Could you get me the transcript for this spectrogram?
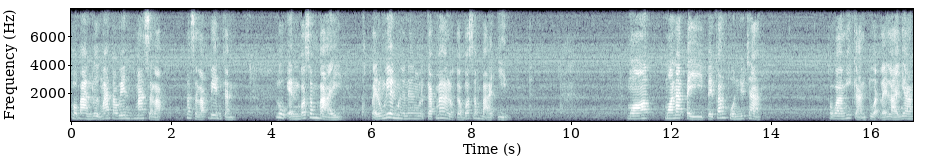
พอบ้านเลิกมาตะเว้นมาสลับ มาสลับเว้นกัน ลูกแอนบ่สำบาย ไปโรงเรียนมือหนึงกลับมาแล้วก็บ่สำบายอีกหมอหมอนัดไปไปฟังผลอยู่จ้า ราะว่ามีการตรวจหลาย ๆ อย่าง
